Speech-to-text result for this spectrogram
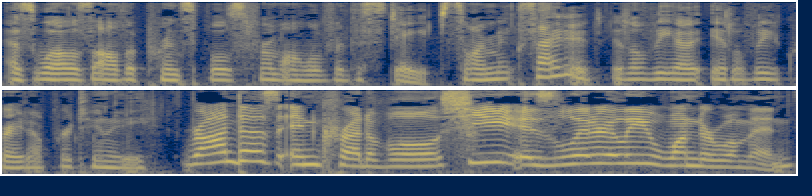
as well as all the principals from all over the state. So I'm excited. It'll be a it'll be a great opportunity. Rhonda's incredible. She is literally Wonder Woman.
